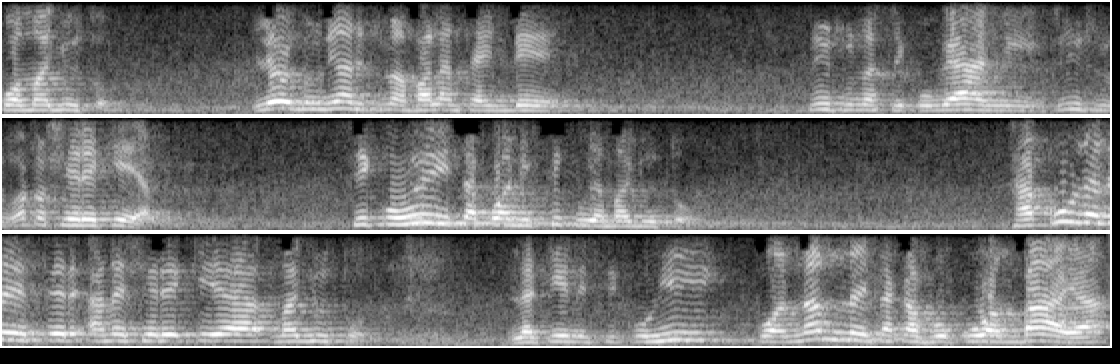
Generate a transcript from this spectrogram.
kwa majuto. Leo duniani tuna valentine day. Sisi tuna siku gani sisi watu sherekea siku hii itakuwa ni siku ya majuto. Hakuna anayesherekea majuto. Lakini siku hii kwa namna itakavyokuwa mbaya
